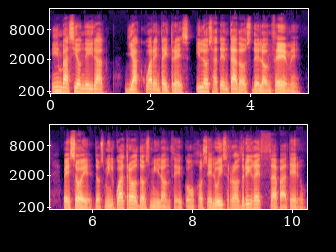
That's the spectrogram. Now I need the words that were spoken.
invasión de Irak, Yak 43 y los atentados del 11M. PSOE 2004-2011 con José Luis Rodríguez Zapatero.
